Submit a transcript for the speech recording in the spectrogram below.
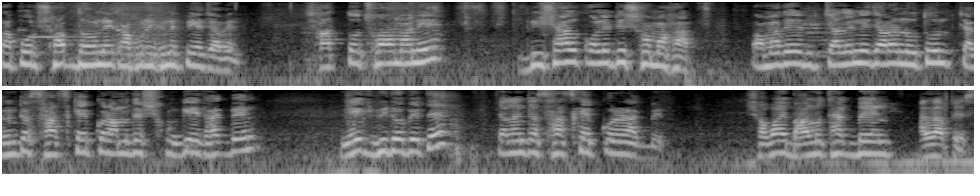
কাপড়, সব ধরনের কাপড় এখানে পেয়ে যাবেন। সাত তো ছ মানে বিশাল কোয়ালিটির সমাহার। আমাদের চ্যানেলে যারা নতুন চ্যানেলটা সাবস্ক্রাইব করে আমাদের সঙ্গেই থাকবেন। নেক্সট ভিডিও পেতে চ্যানেলটা সাবস্ক্রাইব করে রাখবেন। সবাই ভালো থাকবেন। আল্লাহ হাফেজ।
